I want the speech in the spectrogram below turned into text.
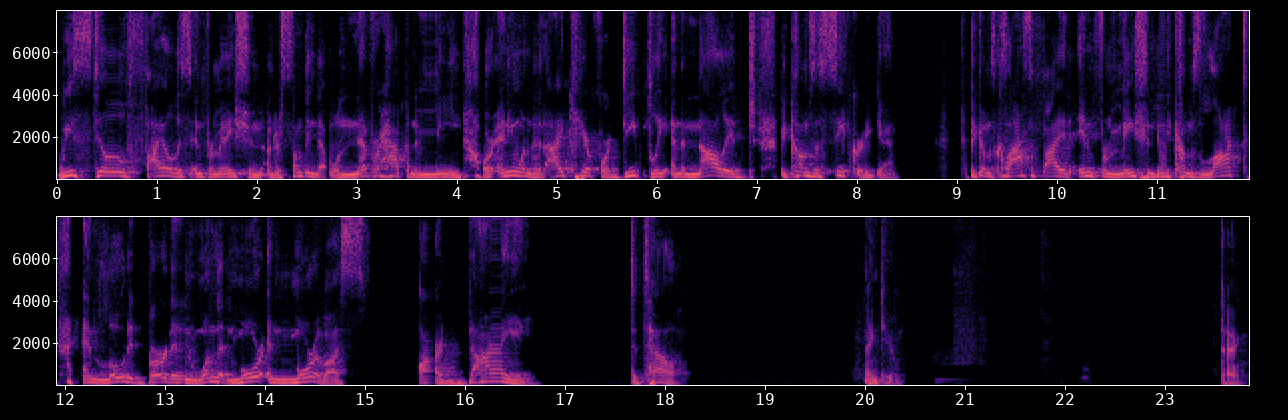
we still file this information under something that will never happen to me or anyone that I care for deeply. And the knowledge becomes a secret again, becomes classified information, becomes locked and loaded burden, one that more and more of us are dying to tell. Thank you. Dang.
